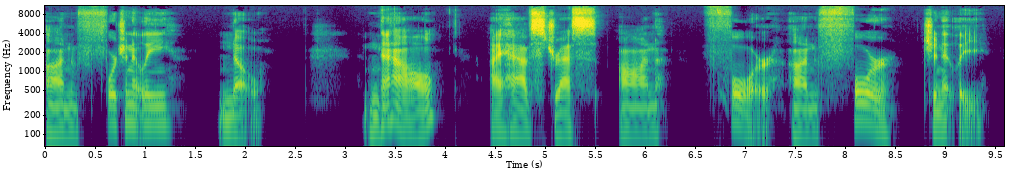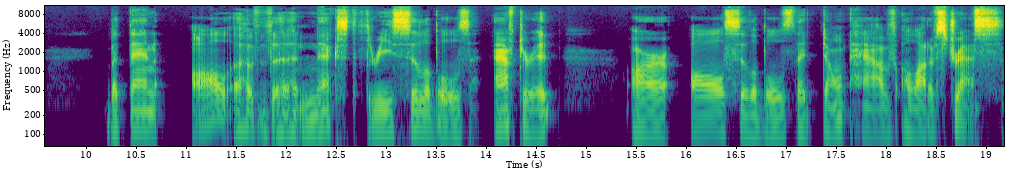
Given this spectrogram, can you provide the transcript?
unfortunately, no, now I have stress on for, unfortunately. But then all of the next three syllables after it are all syllables that don't have a lot of stress.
